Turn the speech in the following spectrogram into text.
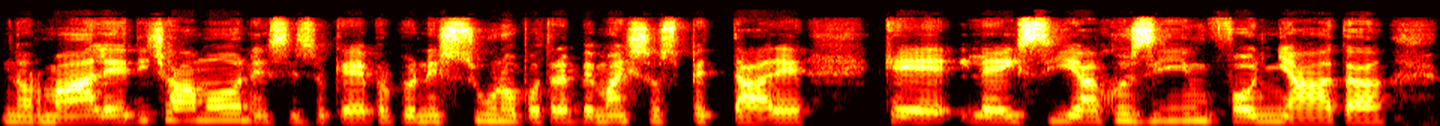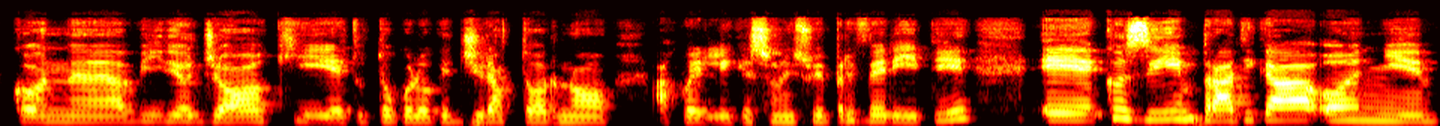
normale, diciamo, nel senso che proprio nessuno potrebbe mai sospettare che lei sia così infognata con uh, videogiochi e tutto quello che gira attorno a quelli che sono i suoi preferiti. E così in pratica ogni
